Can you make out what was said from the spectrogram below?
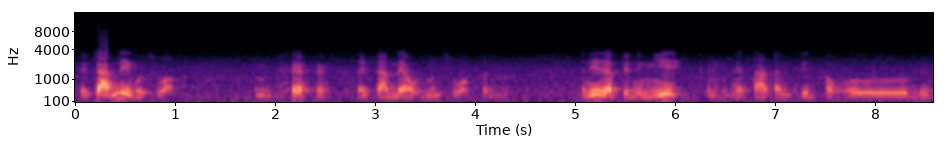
แต่ชาตินี่บุสวกแต่ชาติแล้วมันสวกกันอันนี้แหละเป็นอย่างนี้ให้พากันคิดเอาเออหนึ่ง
